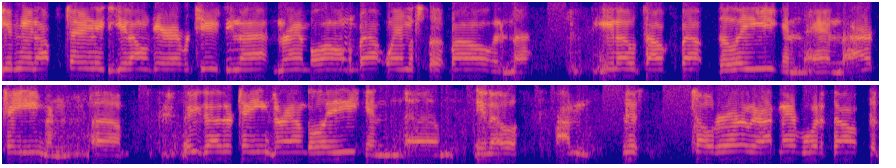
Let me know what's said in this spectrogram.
give me an opportunity to get on here every Tuesday night and ramble on about women's football and. Uh, you know, talk about the league and and our team and uh, these other teams around the league. And um, you know, I'm just told her earlier I never would have thought that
